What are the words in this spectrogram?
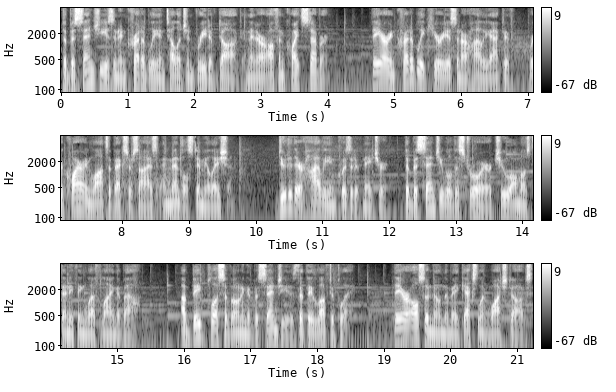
The Basenji is an incredibly intelligent breed of dog and they are often quite stubborn. They are incredibly curious and are highly active, requiring lots of exercise and mental stimulation. Due to their highly inquisitive nature, the Basenji will destroy or chew almost anything left lying about. A big plus of owning a Basenji is that they love to play. They are also known to make excellent watchdogs,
